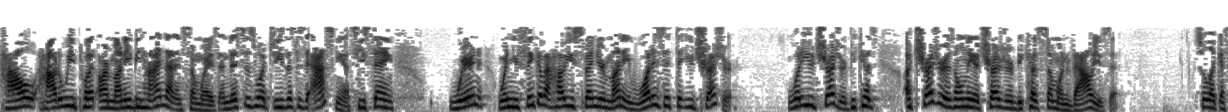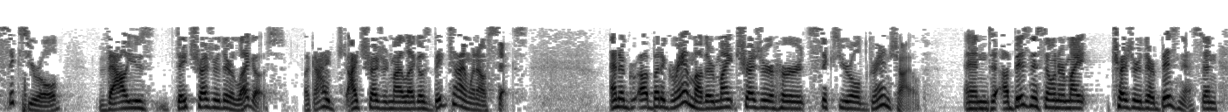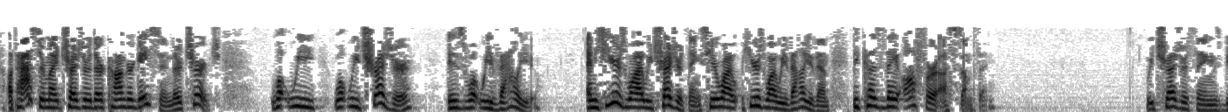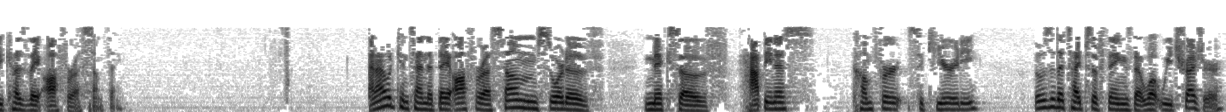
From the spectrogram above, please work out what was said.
how, how do we put our money behind that in some ways? And this is what Jesus is asking us. He's saying, when, when you think about how you spend your money, what is it that you treasure? What do you treasure? Because a treasure is only a treasure because someone values it. So, like a six year old values, they treasure their Legos. Like I, I treasured my Legos big time when I was six. And a, uh, but a grandmother might treasure her six year old grandchild. And a business owner might treasure their business. And a pastor might treasure their congregation, their church. What we, what we treasure is what we value. And here's why we treasure things. Here why, here's why we value them because they offer us something. We treasure things because they offer us something. And I would contend that they offer us some sort of mix of happiness, comfort, security. Those are the types of things that what we treasure.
